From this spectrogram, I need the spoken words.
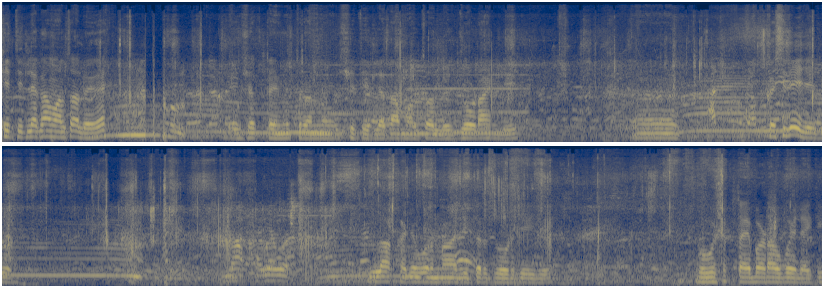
शेतीतल्या कामाला चालू आहे काय? होऊ शकताय मित्रांनो शेतीतल्या कामाला चालू आहे जोड आणली. कशी द्यायची जोड? लाखाच्या वरनं आली तर जोड द्यायची. बघू शकताय बडाव बैल आहे ती.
